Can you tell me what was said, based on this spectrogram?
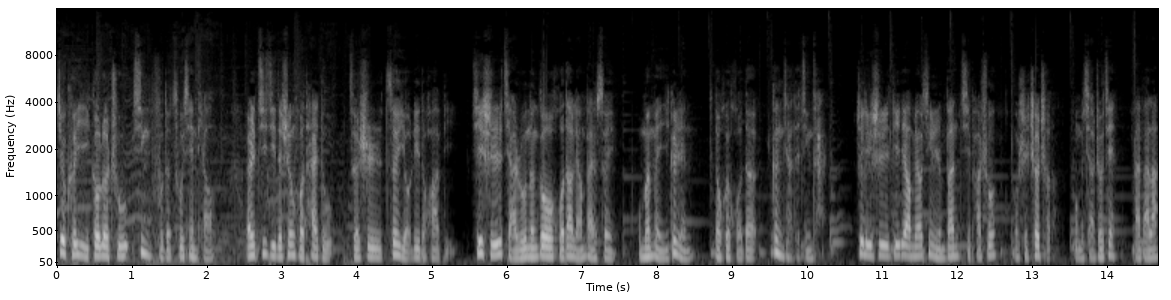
就可以勾勒出幸福的粗线条，而积极的生活态度则是最有力的画笔。其实，假如能够活到两百岁，我们每一个人都会活得更加的精彩。这里是低调喵星人班奇葩说，我是彻彻，我们下周见，拜拜啦。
